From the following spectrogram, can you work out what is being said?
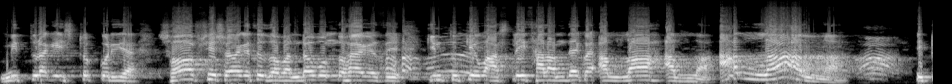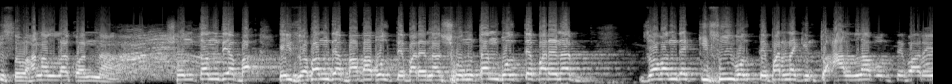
মৃত্যুর আগে স্টক করিয়া সব শেষ হয়ে গেছে, জবানটাও বন্ধ হয়ে গেছে। কিন্তু কেউ আসলেই সালাম দেয়, কয়, আল্লাহ আল্লাহ আল্লাহ আল্লাহ। একটু সোহান আল্লাহ কর না। সন্তান দিয়া এই জবান দিয়া বাবা বলতে পারে না, সন্তান বলতে পারে না, জবান দিয়ে কিছুই বলতে পারে না, কিন্তু আল্লাহ বলতে পারে।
